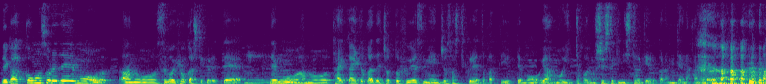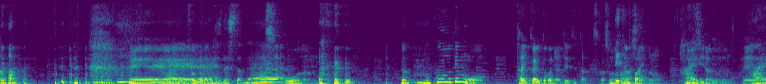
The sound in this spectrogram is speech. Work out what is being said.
で学校もそれでもうあのすごい評価してくれて、うん。でもうあの大会とかでちょっと冬休み延長させてくれとかって言ってもいやもう行ってこいもう出席にしといてやるからみたいな感じで、は へえいそんな感じでしたね。そうなんだ。向こうでも大会とかには出てたんですか？その出てました。ハーフパイプの。はい。ニュージーランドでも、出てましたへ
